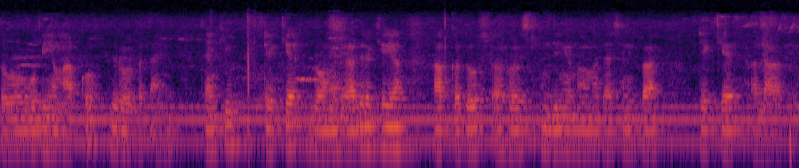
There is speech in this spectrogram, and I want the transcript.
तो वो भी हम आपको ज़रूर बताएँगे। थैंक यू टेक केयर दुआ में याद रखिएगा। आपका दोस्त और host engineer Mohammad Hasan Iqbal take care Allah हाफिज़।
